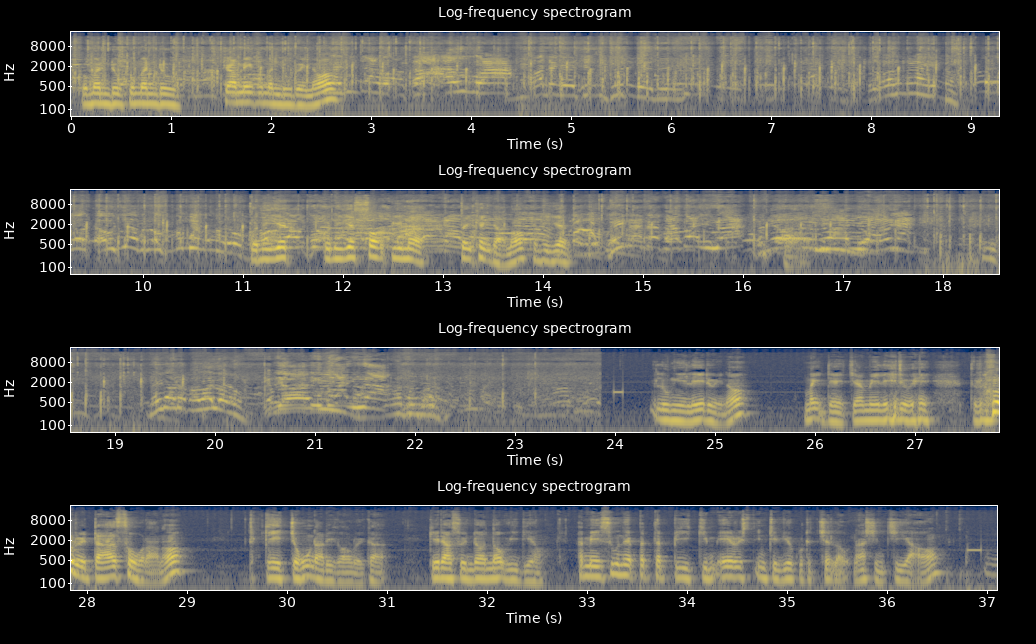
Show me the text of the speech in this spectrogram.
ကွန်မန်ဒူကွန်မန်ဒူဂျာမေကွန်မန်ဒူတွေနော် ကိုနေရက်ကိုနေရက်ဆော့ပြီးမှတိတ်ခိတ်တာနော်ကိုနေရက်မင်းကဘာပါယူလားမင်းကယူလားဟုတ်လားမင်းကဘာသာရွာရောပြောဒီဘာယူလားလူငယ်လေးတွေနော်မိတ်တဲ့ကြမ်းမေးလေးတွေသူတို့တွေတားဆိုတာနော်တကယ်ကျုံးတာဒီကောင်တွေကကေဒါဆွင်တော့ not video အမေစုနဲ့ပတ်သက်ပြီး Kim Aris interview ကိုတစ်ချက်လောက်နားရှင်ကြည့်ရအောင်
